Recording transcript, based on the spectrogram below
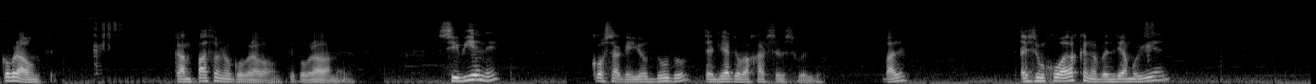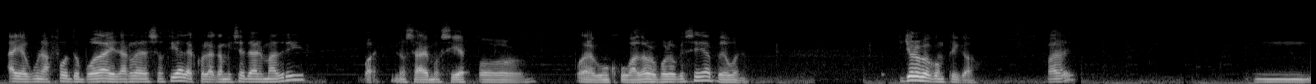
Cobra 11. Campazo no cobraba 11, cobraba menos. Si viene, cosa que yo dudo, tendría que bajarse el sueldo. ¿Vale? Es un jugador que nos vendría muy bien. Hay alguna foto por ahí en las redes sociales con la camiseta del Madrid. Bueno, no sabemos si es por, algún jugador o por lo que sea, pero bueno. Yo lo veo complicado. ¿vale? Mm,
